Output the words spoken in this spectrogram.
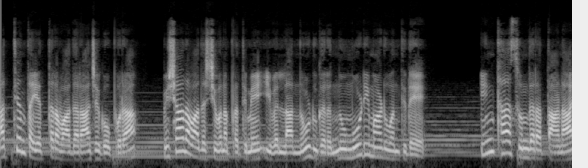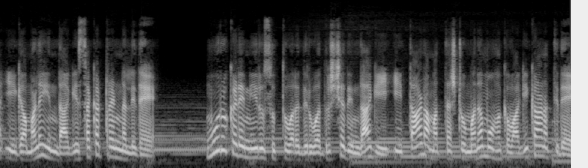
ಅತ್ಯಂತ ಎತ್ತರವಾದ ರಾಜಗೋಪುರ ವಿಶಾಲವಾದ ಶಿವನ ಪ್ರತಿಮೆ ಇವೆಲ್ಲ ನೋಡುಗರನ್ನು ಮೂಡಿ ಮಾಡುವಂತಿದೆ. ಇಂಥ ಸುಂದರ ತಾಣ ಈಗ ಮಳೆಯಿಂದಾಗಿ ಸಕಟ್ರೆಂಡ್ನಲ್ಲಿದೆ ಮೂರು ಕಡೆ ನೀರು ಸುತ್ತುವರೆದಿರುವ ದೃಶ್ಯದಿಂದಾಗಿ ಈ ತಾಣ ಮತ್ತಷ್ಟು ಮನಮೋಹಕವಾಗಿ ಕಾಣುತ್ತಿದೆ.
